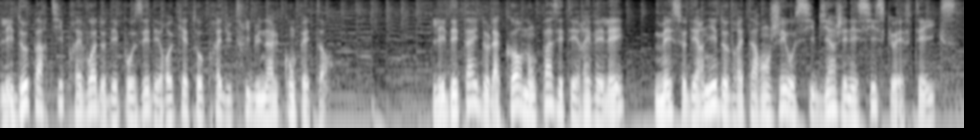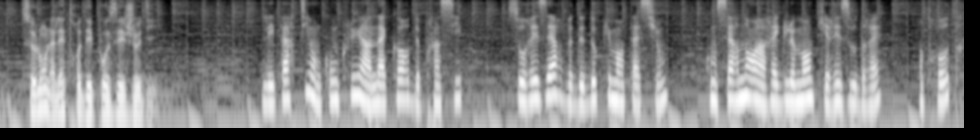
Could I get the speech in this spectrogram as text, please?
les deux parties prévoient de déposer des requêtes auprès du tribunal compétent. Les détails de l'accord n'ont pas été révélés, mais ce dernier devrait arranger aussi bien Genesis que FTX, selon la lettre déposée jeudi les parties ont conclu un accord de principe, sous réserve de documentation, concernant un règlement qui résoudrait, entre autres,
